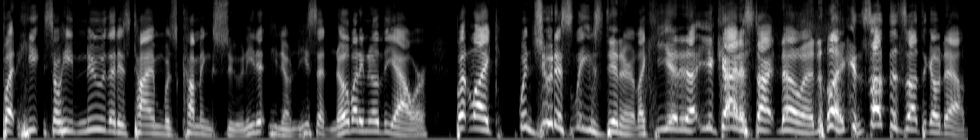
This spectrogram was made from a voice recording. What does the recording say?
But he so he knew that his time was coming soon. He didn't, you know, he said nobody know the hour. But like when Judas leaves dinner, like he you kind of start knowing like something's about to go down.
